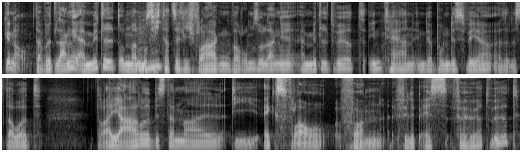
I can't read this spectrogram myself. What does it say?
Genau, da wird lange ermittelt und man muss sich tatsächlich fragen, warum so lange ermittelt wird, intern in der Bundeswehr. Also das dauert drei Jahre, bis dann mal die Ex-Frau von Philipp S. verhört wird.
